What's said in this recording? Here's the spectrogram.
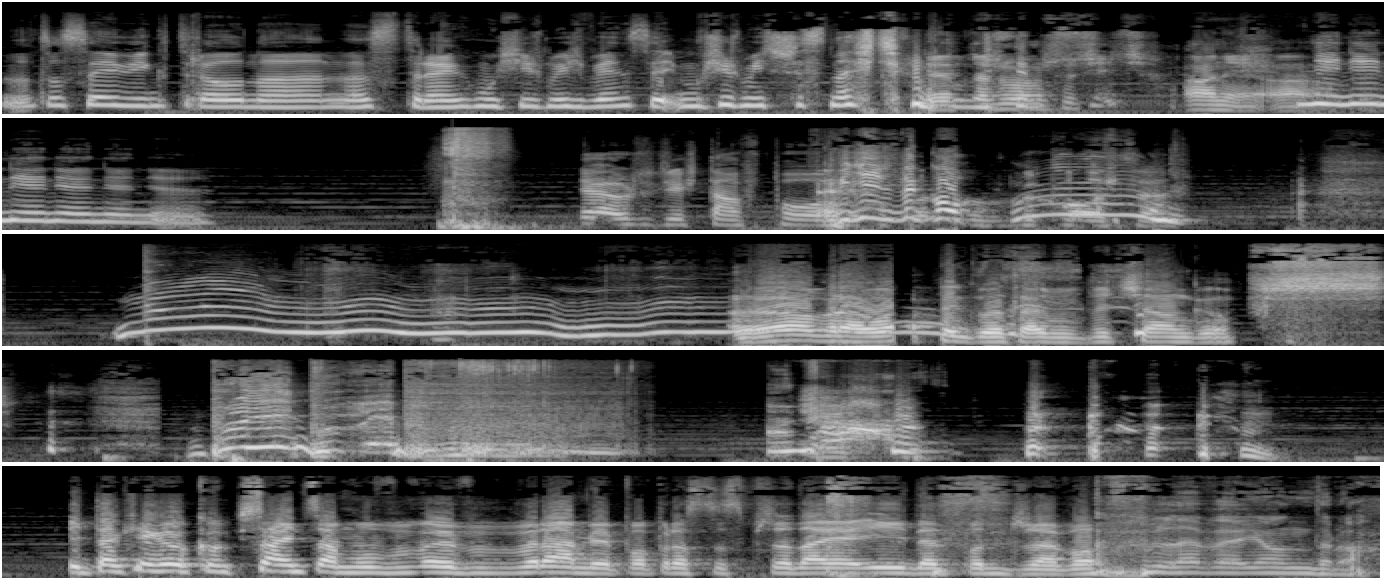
No to saving throw na, na strength musisz mieć więcej, musisz mieć 16 Ja też mam rzucić? A nie, a. Nie, nie, nie, nie, nie, nie. Ja już gdzieś tam w połowie. Widzisz tylko- Wychodzę. Dobra, łapy go tam wyciągam. I takiego koksańca mu w, w, w ramię po prostu sprzedaję i idę pod drzewo. W lewe jądro.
